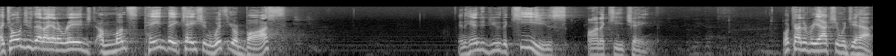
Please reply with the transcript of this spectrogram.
I told you that I had arranged a month's paid vacation with your boss and handed you the keys on a keychain. What kind of reaction would you have?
